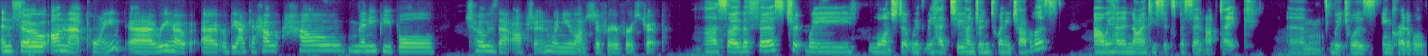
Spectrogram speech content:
And so on that point, uh, Reho uh, or Bianca, how, how many people chose that option when you launched it for your first trip? Uh, so the first trip we launched it with, we had 220 travelers. Uh, we had a 96% uptake, um, which was incredible.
